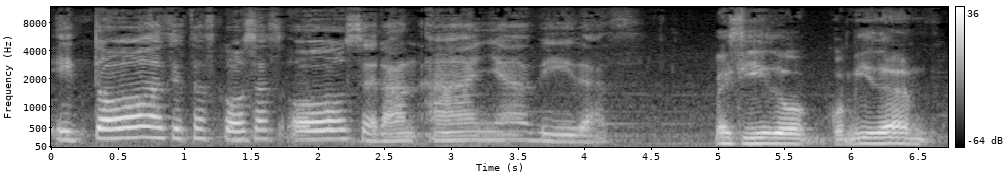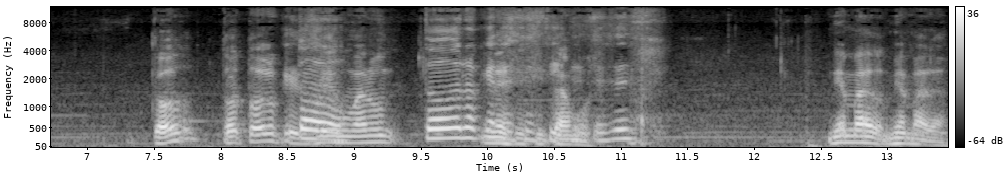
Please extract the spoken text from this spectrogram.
y todas estas cosas os serán añadidas. Vestido, comida, todo, todo, todo lo que Todo. el ser humano, Todo lo que Necesitamos. necesites. Ese es mi amado, mi amada,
